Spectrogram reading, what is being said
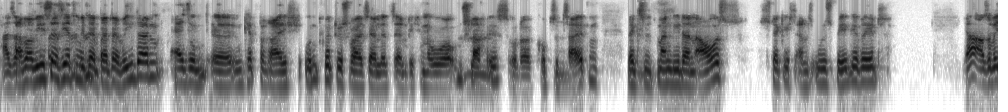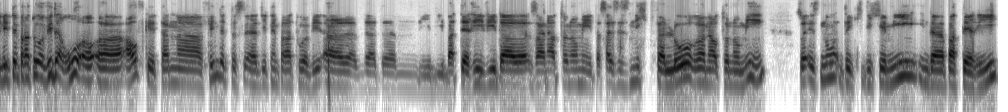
Also, Aber wie ist das jetzt mit der Batterie dann? Also äh, im CAP-Bereich unkritisch, weil es ja letztendlich ein hoher Umschlag mhm. ist oder kurze mhm. Zeiten. Wechselt man die dann aus? Stecke ich ans USB-Gerät. Ja, also wenn die Temperatur wieder äh, aufgeht, dann äh, findet das, äh, die Temperatur, die, die Batterie wieder seine Autonomie. Das heißt, es ist nicht verlorene Autonomie, so ist nur die, die Chemie in der Batterie,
